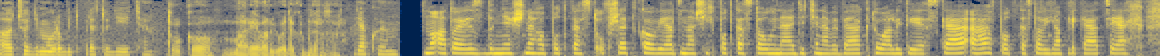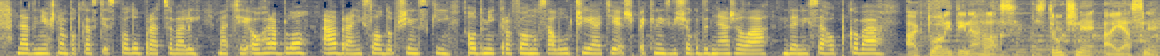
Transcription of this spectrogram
ale čo ideme urobiť pre to dieťa. Toľko Mária Vargová, ďakujem za rozhovor. Ďakujem. No a to je z dnešného podcastu všetko. Viac našich podcastov nájdete na webe Aktuality.sk a v podcastových aplikáciách. Na dnešnom podcaste spolupracovali Matej Ohrablo a Branislav Dobšinský. Od mikrofónu sa lúči a tiež pekný zvyšok dňa želá Denisa Hopková. Aktuality na hlas. Stručne a jasne.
